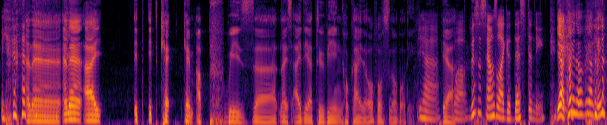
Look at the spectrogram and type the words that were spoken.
Yeah. and then and then I, it it ca- came up with a nice idea to be in Hokkaido for snowboarding. Yeah. Yeah. Wow. This is, sounds like a destiny. Yeah, kind of. Yeah, meant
